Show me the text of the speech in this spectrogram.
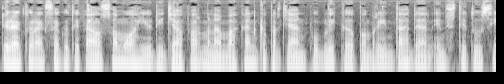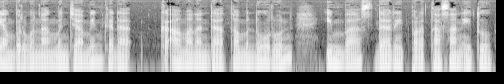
Direktur Eksekutif Elsa Wahyudi Jafar menambahkan kepercayaan publik ke pemerintah dan institusi yang berwenang menjamin keamanan data menurun imbas dari peretasan itu.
